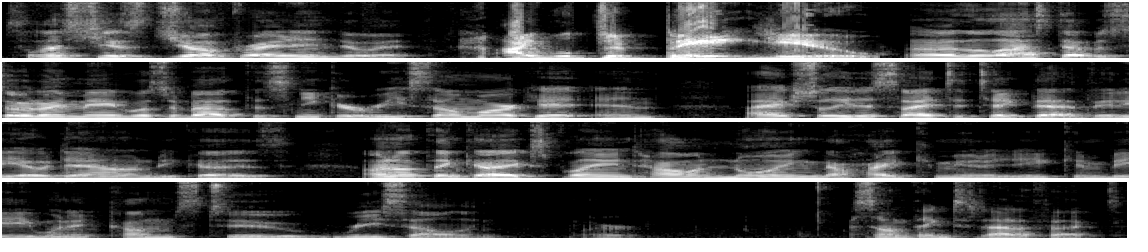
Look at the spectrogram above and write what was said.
So let's just jump right into it. I will debate you! Uh, the last episode I made was about the sneaker resale market, and I actually decided to take that video down because I don't think I explained how annoying the hype community can be when it comes to reselling, or something to that effect.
